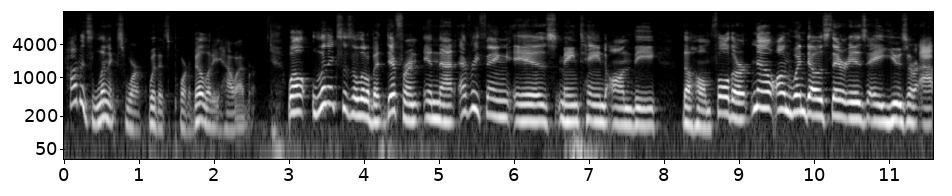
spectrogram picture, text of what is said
How does Linux work with its portability, however? Well, Linux is a little bit different in that everything is maintained on the the home folder. Now on Windows, there is a user app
